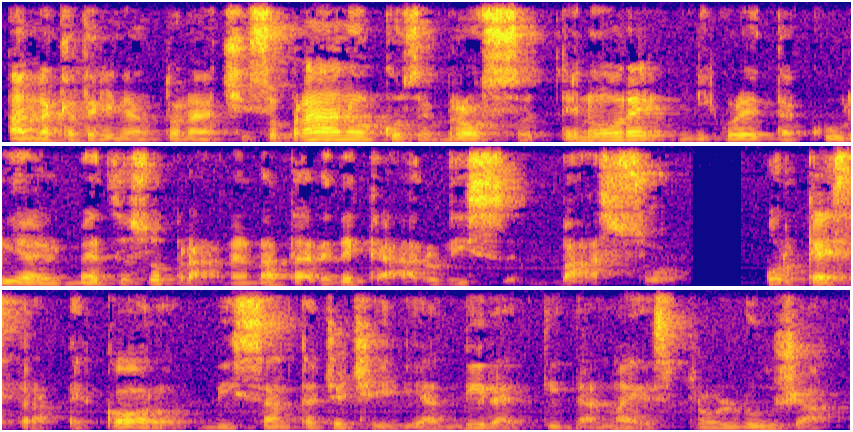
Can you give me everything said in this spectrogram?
Anna Caterina Antonacci soprano, Cose Bros tenore, Nicoletta Curiel mezzo soprano Natale De Carolis basso. Orchestra e coro di Santa Cecilia diretti dal maestro Luja.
